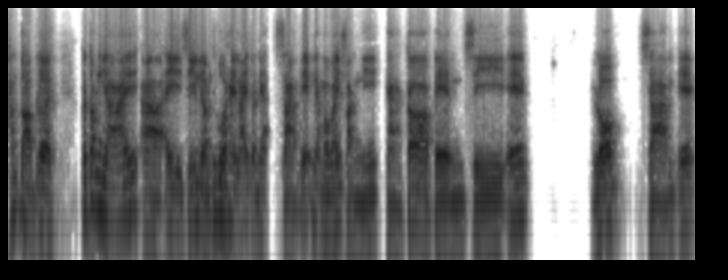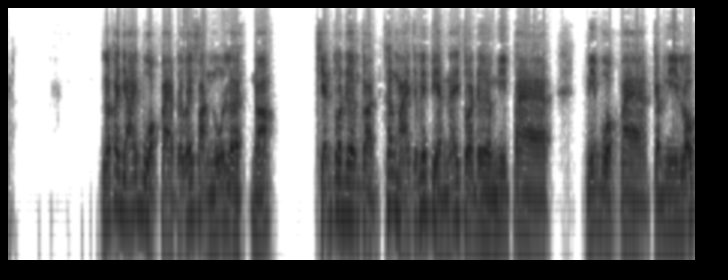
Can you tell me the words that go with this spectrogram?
คำตอบเลย ก็ต้องย้ายอ่าไอ้สีเหลืองที่ครูไฮไลท์ตัวเนี้ย 3x เนี่ยมาไว้ฝั่งนี้อ่าก็เป็น 4x ลบ 3x แล้วก็ย้ายบวก 8 ไปไว้ฝั่งนู้นเลยเนาะเขียนตัวเดิมก่อน เครื่องหมายจะไม่เปลี่ยนนะไอ้ตัวเดิมมี 8 มีบวก 8 กับมีลบ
